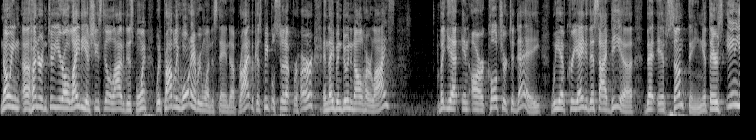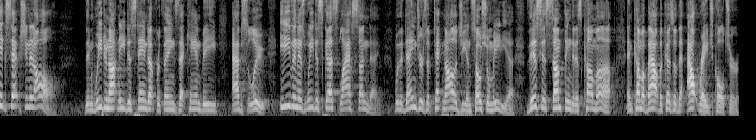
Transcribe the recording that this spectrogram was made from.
Knowing a 102 year old lady, if she's still alive at this point, would probably want everyone to stand up, right? Because people stood up for her and they've been doing it all her life. But yet, in our culture today, we have created this idea that if something, if there's any exception at all, then we do not need to stand up for things that can be absolute. Even as we discussed last Sunday, with the dangers of technology and social media. This is something that has come up and come about because of the outrage culture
